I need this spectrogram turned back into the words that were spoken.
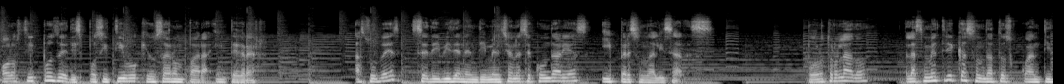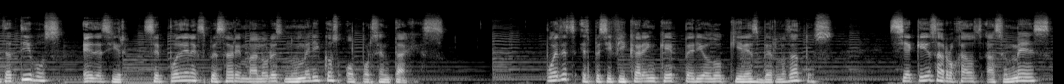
o los tipos de dispositivo que usaron para integrar. A su vez, se dividen en dimensiones secundarias y personalizadas. Por otro lado, las métricas son datos cuantitativos, es decir, se pueden expresar en valores numéricos o porcentajes. Puedes especificar en qué periodo quieres ver los datos, si aquellos arrojados hace un mes,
